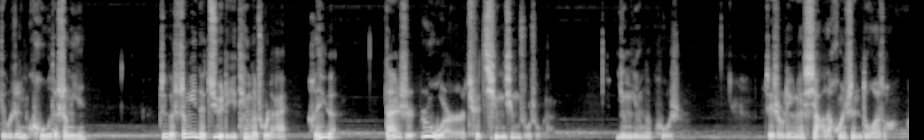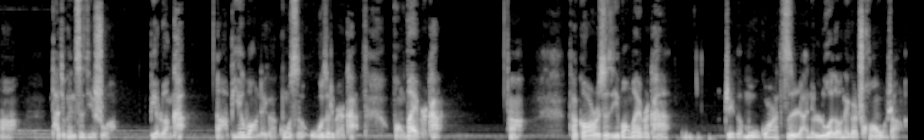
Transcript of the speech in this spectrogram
有人哭的声音，这个声音的距离听得出来很远。但是入耳却清清楚楚的，嘤嘤的哭声。这时候玲玲吓得浑身哆嗦啊，她就跟自己说：“别乱看啊，别往这个公司屋子里边看，往外边看啊。”她告诉自己往外边看，这个目光自然就落到那个窗户上了。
